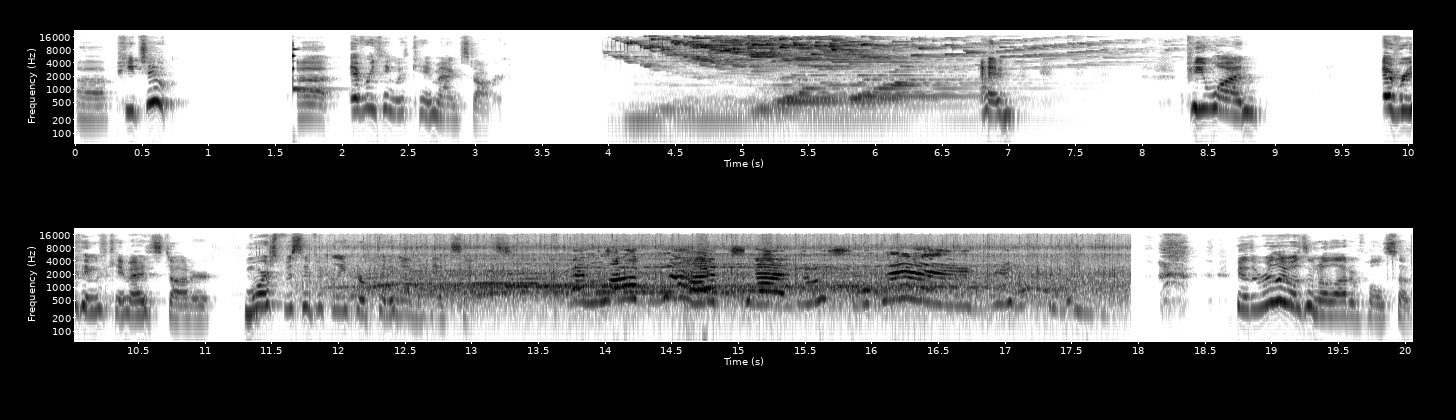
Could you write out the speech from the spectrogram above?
Uh, P two. Uh, everything with K Mag's daughter. And P one. Everything with K Mag's daughter. More specifically, her putting on the headsets. I love the headset. It was so big. Yeah, there really wasn't a lot of wholesome.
